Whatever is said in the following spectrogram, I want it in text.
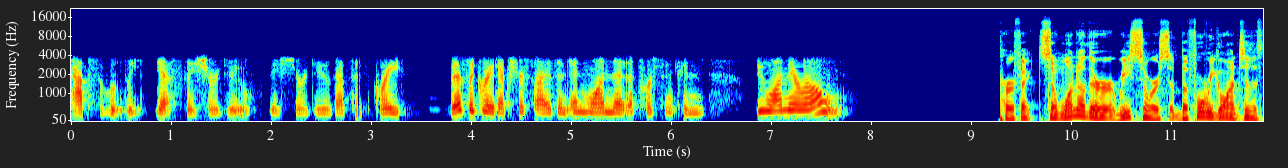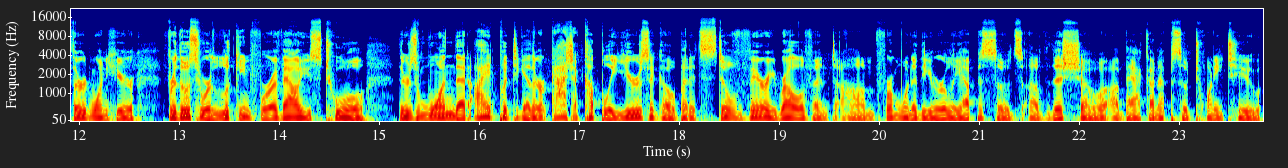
Absolutely. Yes, they sure do. They sure do. That's a great that's a great exercise and, and one that a person can do on their own. Perfect. So, one other resource before we go on to the third one here, for those who are looking for a values tool, there's one that I had put together, gosh, a couple of years ago, but it's still very relevant um, from one of the early episodes of this show, uh, back on episode 22.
